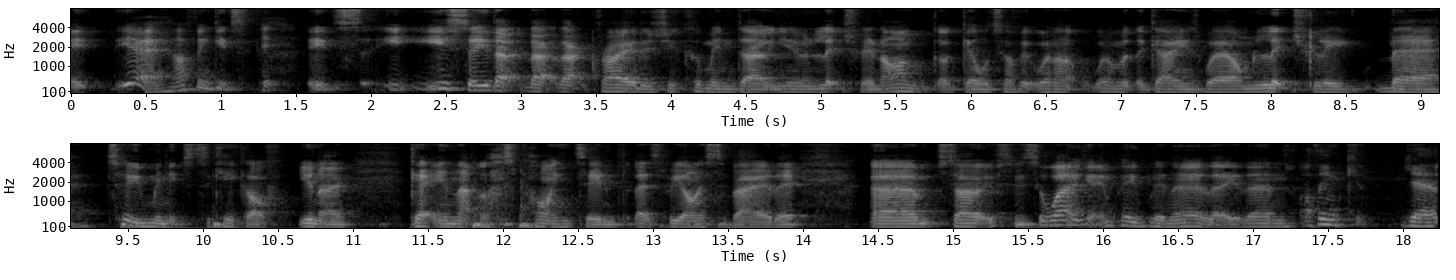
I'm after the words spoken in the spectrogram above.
It, yeah, I think it's it's you see that, that, that crowd as you come in, don't you? And literally, and I'm guilty of it when I when I'm at the games where I'm literally there two minutes to kick off. You know, getting that last point in. Let's be honest about it. Um, so if it's a way of getting people in early, then I think yeah,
